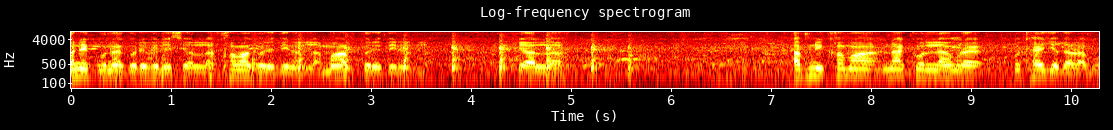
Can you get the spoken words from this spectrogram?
অনেক গুণা করে ফেলেছি আল্লাহ, ক্ষমা করে দিন আল্লাহ, মাফ করে দিন আল্লাহ। আল্লাহ, আপনি ক্ষমা না করলে আমরা কোথায় গিয়ে দাঁড়াবো?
